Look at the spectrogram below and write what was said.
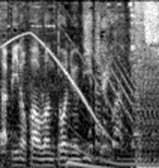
Sabino Paulo Antônio DJ.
